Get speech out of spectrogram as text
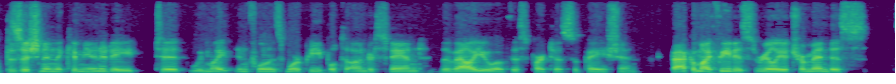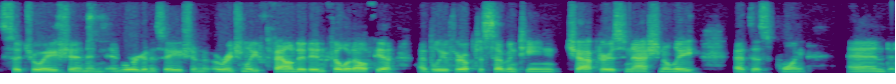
a position in the community to we might influence more people to understand the value of this participation. Back on My Feet is really a tremendous situation and, and, organization. Originally founded in Philadelphia, I believe they're up to 17 chapters nationally at this point. and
